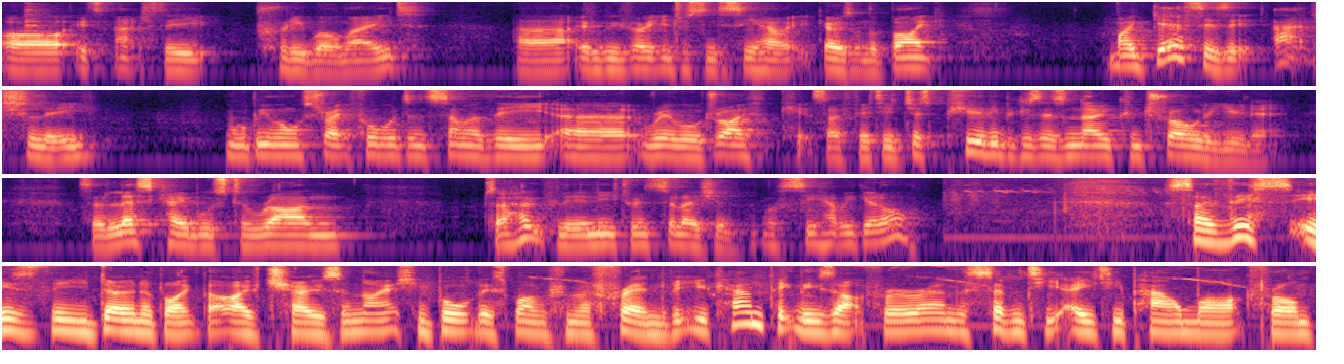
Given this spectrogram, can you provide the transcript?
are it's actually pretty well made. Uh, it'll be very interesting to see how it goes on the bike. My guess is it actually will be more straightforward than some of the uh, rear-wheel drive kits I fitted, just purely because there's no controller unit. So less cables to run, so hopefully a neater installation. We'll see how we get on. So this is the donor bike that I've chosen. I actually bought this one from a friend, but you can pick these up for around the 70, 80 pound mark from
